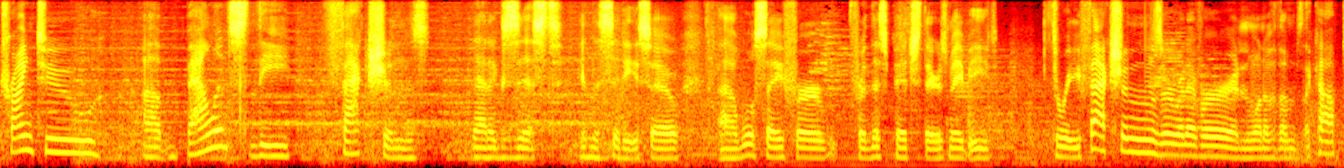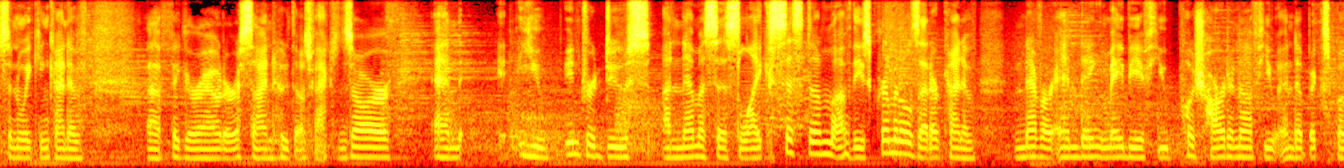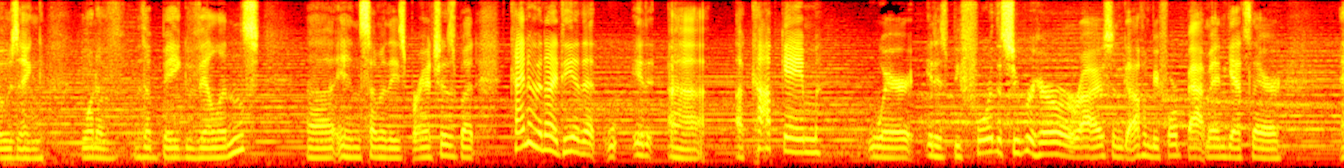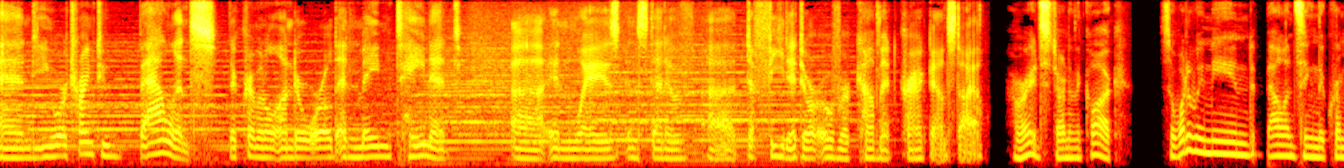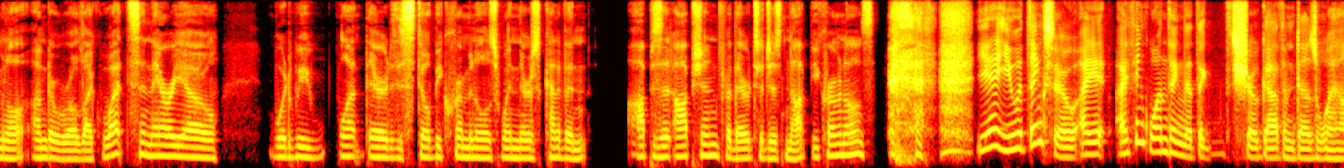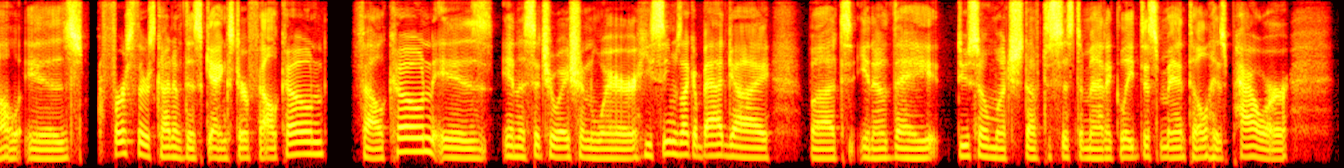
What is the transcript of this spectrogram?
trying to uh, balance the factions that exist in the city. So uh, we'll say for for this pitch, there's maybe three factions or whatever, and one of them's the cops, and we can kind of uh, figure out or assign who those factions are, and you introduce a nemesis-like system of these criminals that are kind of never ending. Maybe if you push hard enough, you end up exposing one of the big villains uh, in some of these branches, but kind of an idea that it uh, a cop game where it is before the superhero arrives in Gotham, before Batman gets there, and you are trying to balance the criminal underworld and maintain it uh, in ways instead of uh, defeat it or overcome it, Crackdown style. All right, starting the clock. So, what do we mean balancing the criminal underworld? Like, what scenario would we want there to still be criminals when there's kind of an opposite option for there to just not be criminals? yeah, you would think so. I I think one thing that the show Gotham does well is first there's kind of this gangster Falcone. Falcone is in a situation where he seems like a bad guy, but you know, they do so much stuff to systematically dismantle his power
